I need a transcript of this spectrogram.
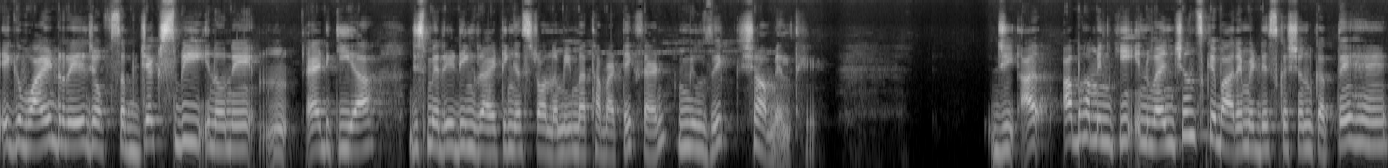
एक वाइड रेंज ऑफ़ सब्जेक्ट्स भी इन्होंने ऐड किया, जिसमें reading writing astronomy mathematics and music शामिल थे। जी अब हम इनकी इन्वेंशंस के बारे में डिस्कशन करते हैं।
